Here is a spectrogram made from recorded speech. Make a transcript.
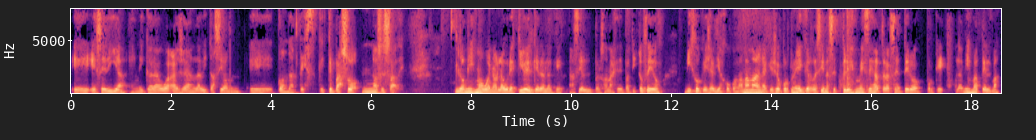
eh, ese día en Nicaragua, allá en la habitación eh, con D'Artés. Que qué pasó no se sabe. Lo mismo, bueno, Laura Esquivel, que era la que hacía el personaje de Patito Feo, dijo que ella viajó con la mamá en aquella oportunidad y que recién hace tres meses atrás se enteró, porque la misma Telma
